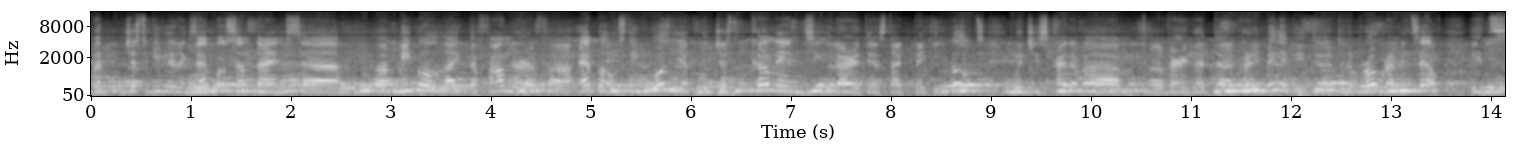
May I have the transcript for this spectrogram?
But just to give you an example, sometimes uh, uh, people like the founder of uh, Apple, Steve Wozniak, would just come in Singularity and start taking notes, which is kind of a, a very good uh, credibility to, to the program itself. It's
